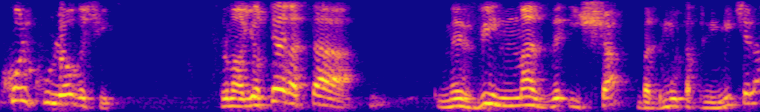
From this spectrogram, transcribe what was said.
כל כולו ראשית. כלומר, יותר אתה מבין מה זה אישה בדמות הפנימית שלה,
